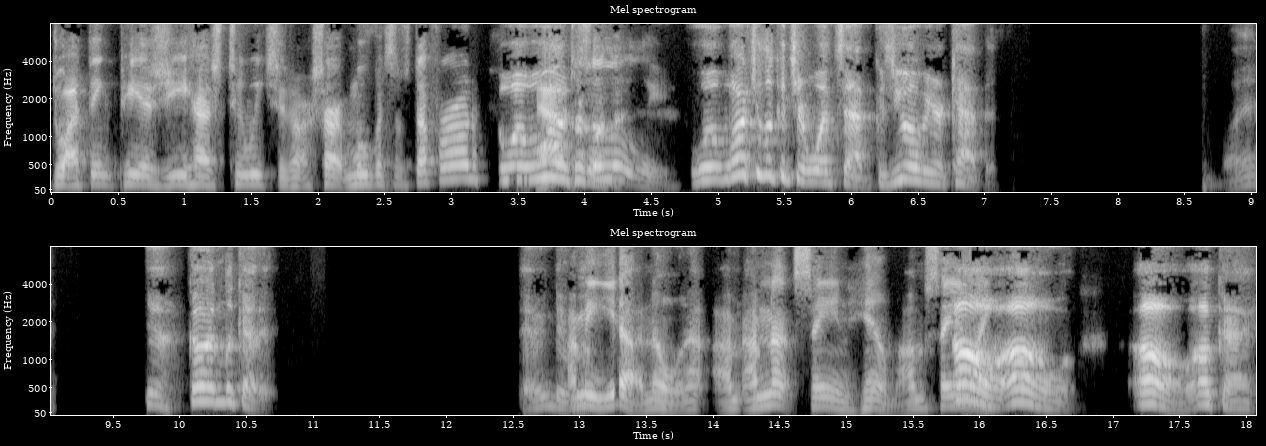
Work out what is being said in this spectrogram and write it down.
do I think PSG has two weeks to start moving some stuff around? Well, Absolutely. Well, why don't you look at your WhatsApp because you over here capping. What? Yeah, go ahead and look at it. I mean, yeah, no, I'm I'm not saying him. I'm saying oh, like, oh, Oh, okay.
